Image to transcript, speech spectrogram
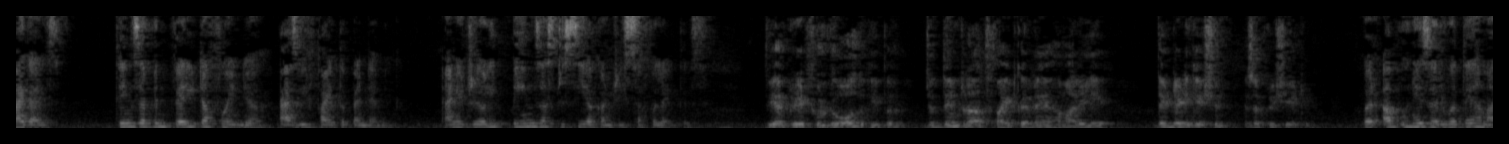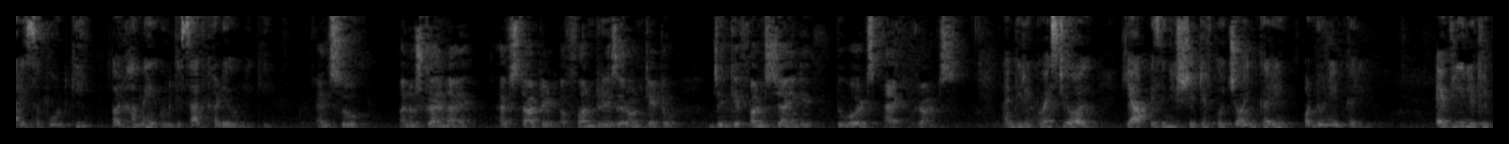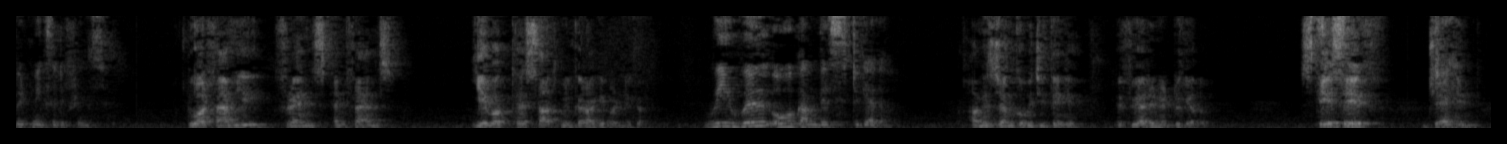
Hi guys, things have been very tough for India as we fight the pandemic and it really pains us to see our country suffer like this. We are grateful to all the people जो दिन रात fight कर Their dedication is appreciated. But now they need our support and we need to stand with them. And so Anushka and I have started a fundraiser on Ketto जिनके funds जाएंगे towards ACT grants. And we request you all that you join this initiative and join donate करें every little bit makes a difference to our family friends and fans ये वक्त है साथ मिलकर आगे बढ़ने का we will overcome this together हम इस जंग को भी जीतेंगे if we are in it together stay Stay safe. Safe जय जय हिंद हिंद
